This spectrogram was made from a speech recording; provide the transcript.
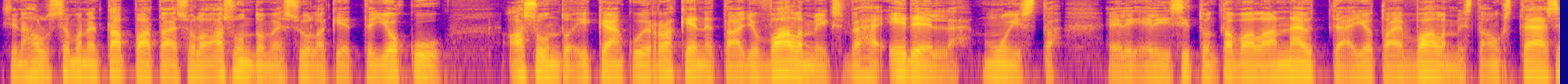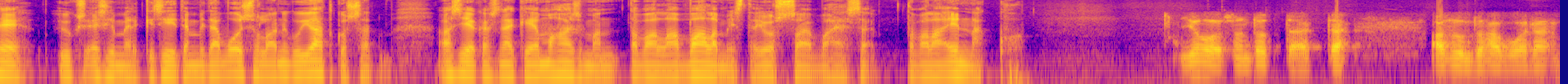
siinä on ollut semmoinen tapa, taisi olla asuntomessuillakin, että joku asunto ikään kuin rakennetaan jo valmiiksi vähän edellä muista, eli, eli sitten on tavallaan näyttää jotain valmista. Onko tämä se yksi esimerkki siitä, mitä voisi olla niin kuin jatkossa, että asiakas näkee mahdollisimman tavallaan valmista jossain vaiheessa tavallaan ennakkoon? Joo, se on totta, että asuntohan voidaan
